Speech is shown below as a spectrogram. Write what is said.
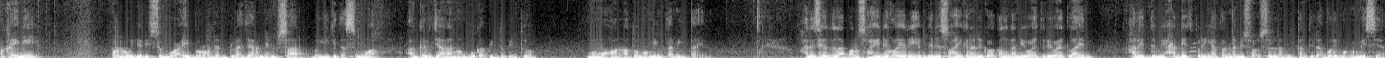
Maka ini perlu jadi sebuah ibrah dan pelajaran yang besar bagi kita semua agar jangan membuka pintu-pintu memohon atau meminta-minta ini. Hadis ke-8 sahih di ghairi menjadi sahih karena dikuatkan dengan riwayat-riwayat lain. Hadis demi hadis peringatan Nabi SAW tentang tidak boleh mengemis ya.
